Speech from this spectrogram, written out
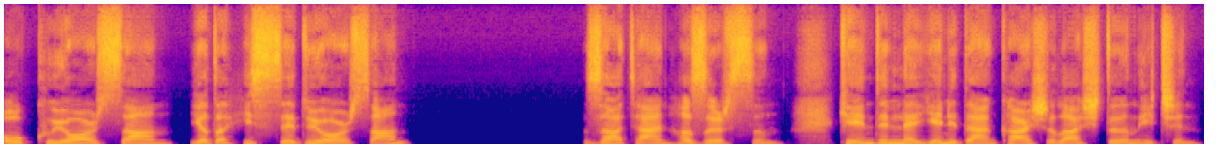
okuyorsan ya da hissediyorsan zaten hazırsın. Kendinle yeniden karşılaştığın için.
